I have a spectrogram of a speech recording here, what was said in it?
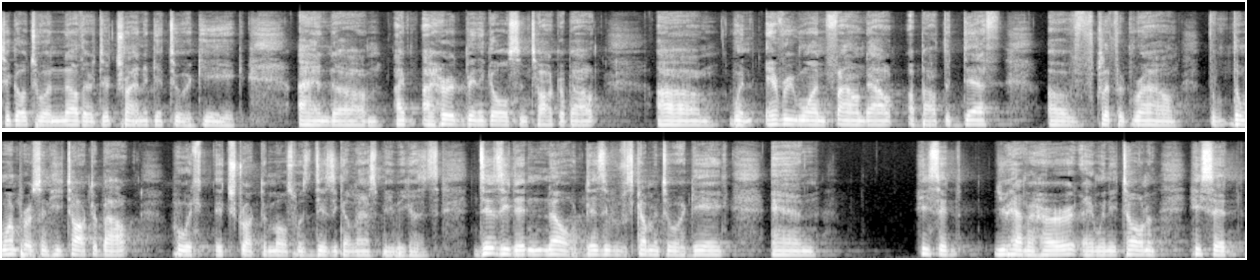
to go to another to trying to get to a gig. And um, I, I, heard Benny Golson talk about um, when everyone found out about the death of Clifford Brown. The, the one person he talked about who it, it struck the most was Dizzy Gillespie because Dizzy didn't know. Dizzy was coming to a gig, and he said, "You haven't heard." And when he told him, he said,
